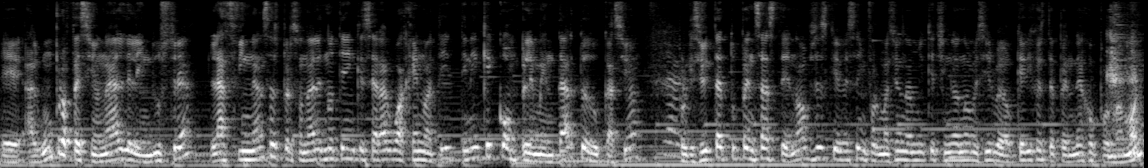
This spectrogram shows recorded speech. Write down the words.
eh, algún profesional de la industria, las finanzas personales no tienen que ser algo ajeno a ti, tienen que complementar tu educación. Claro. Porque si ahorita tú pensaste, no, pues es que esa información a mí qué chingado no me sirve, o qué dijo este pendejo por mamón,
